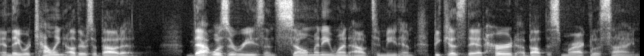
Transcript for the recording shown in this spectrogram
and they were telling others about it. That was the reason so many went out to meet him, because they had heard about this miraculous sign.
